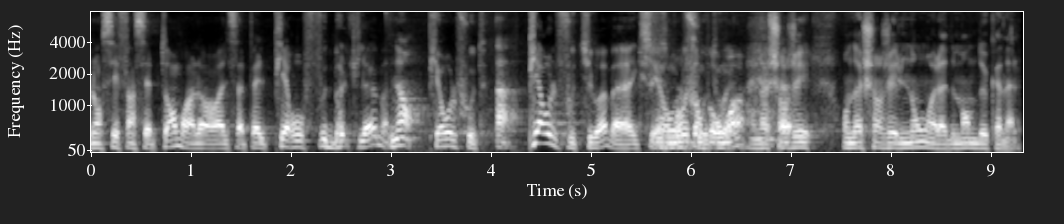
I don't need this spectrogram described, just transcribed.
lancée fin septembre. Alors elle s'appelle Pierrot Football Club. Non, Pierrot le Foot. Ah, Pierrot le Foot, tu vois, bah, excuse-moi autant pour moi. On a, changé, on a changé le nom à la demande de Canal.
